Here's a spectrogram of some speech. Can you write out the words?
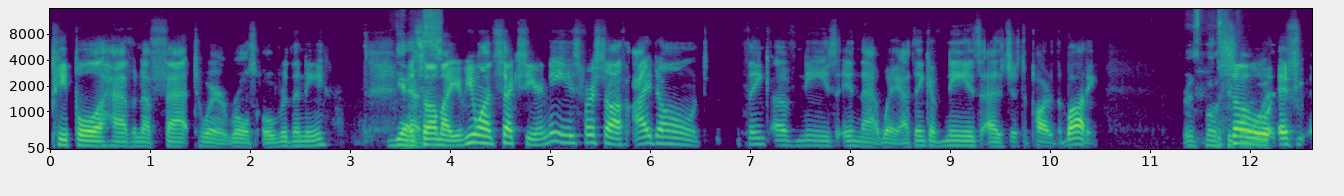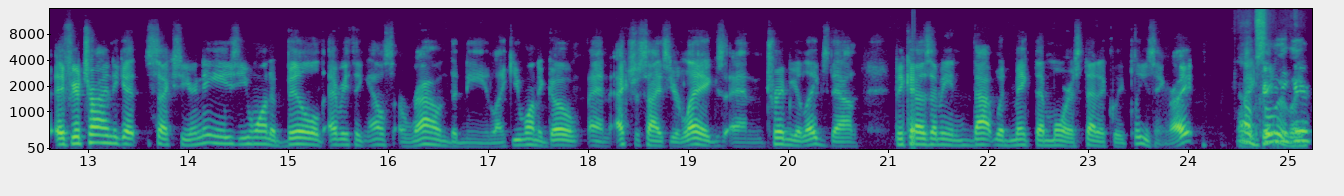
people have enough fat to where it rolls over the knee. Yeah. And so I'm like, if you want sexier knees, first off, I don't think of knees in that way. I think of knees as just a part of the body. As So would. if if you're trying to get sexier knees, you want to build everything else around the knee. Like you want to go and exercise your legs and trim your legs down because I mean that would make them more aesthetically pleasing, right? Am I crazy Absolutely. here?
